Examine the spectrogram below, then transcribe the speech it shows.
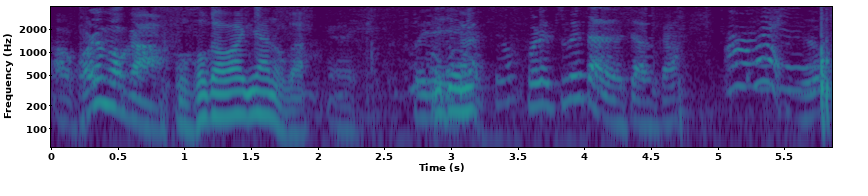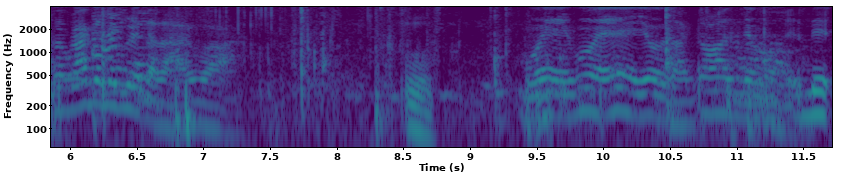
うあ、これもか。他はいらんのかこれでこれ冷たいのちゃうか？あはいそそこ開けてくれたらあるわ。うんもうええ、もうええ、ようさわんでも。よで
